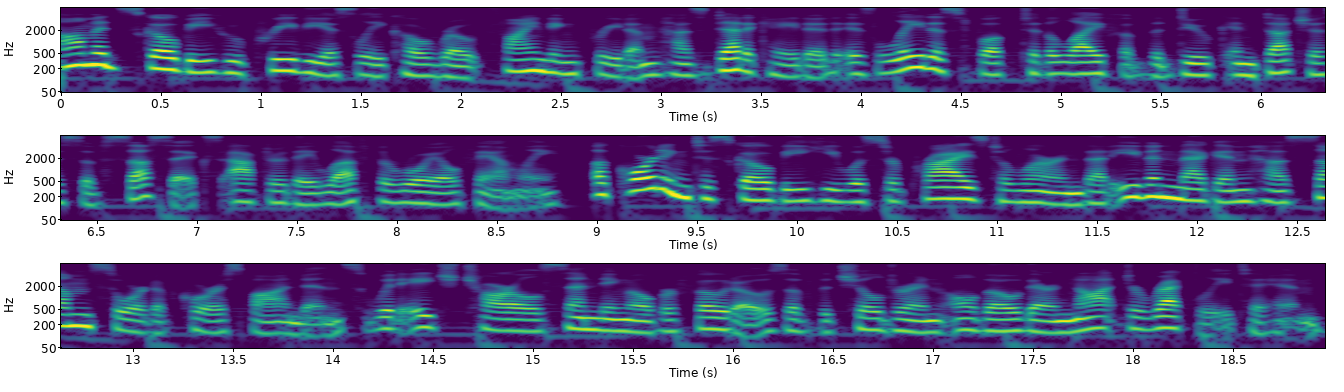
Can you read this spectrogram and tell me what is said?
Omid Scobie, who previously co-wrote Finding Freedom, has dedicated his latest book to the life of the Duke and Duchess of Sussex after they left the royal family. According to Scobie, he was surprised to learn that even Meghan has some sort of correspondence with H. Charles sending over photos of the children although they're not directly to him.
